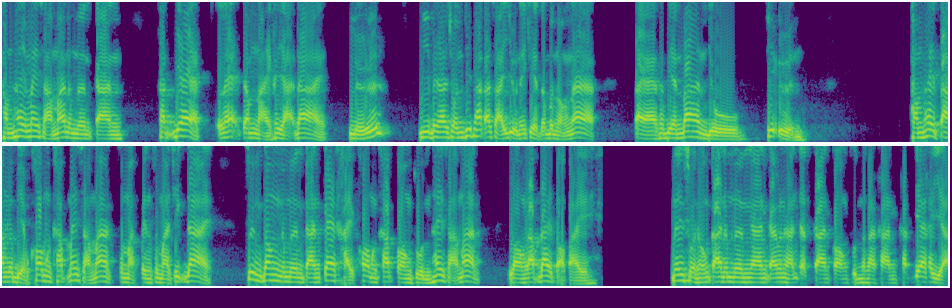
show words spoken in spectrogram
ทำให้ไม่สามารถดำเนินการคัดแยกและจำหน่ายขยะได้ หรือมีประชาชนที่พักอาศัยอยู่ในเขตตำบลหนองนาแต่ทะเบียนบ้านอยู่ที่อื่นทำให้ตามระเบียบข้อบังคับไม่สามารถสมัครเป็นสมาชิกได้ ซึ่งต้องดำเนินการแก้ไขข้อบังคับกองทุนให้สามารถรองรับได้ต่อไป ในส่วนของการดำเนินงานการบริหารจัดการกองทุนธนาคารคัดแยกขยะ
